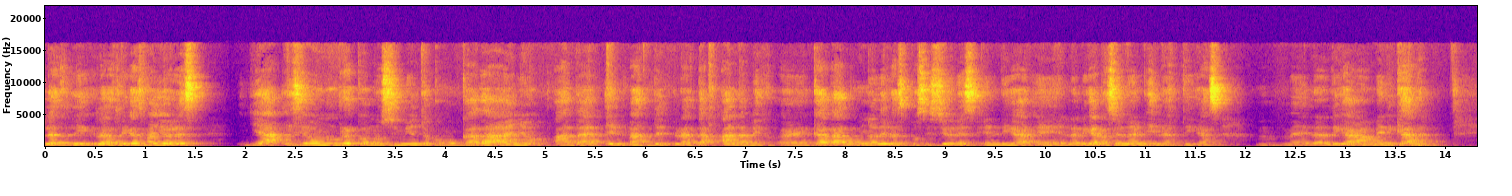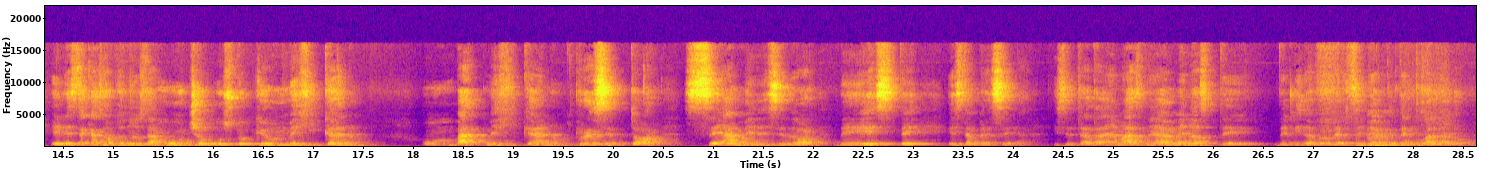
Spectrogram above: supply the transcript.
las, las ligas mayores ya hicieron un reconocimiento como cada año a dar el bat de plata a la eh, en cada una de las posiciones en, liga, en la Liga Nacional y en las ligas, mm, la Liga Americana. En este caso pues nos da mucho gusto que un mexicano, un bat mexicano receptor sea merecedor de este, esta presea. Y se trata además nada menos de, del ídolo del señor que tengo al lado.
